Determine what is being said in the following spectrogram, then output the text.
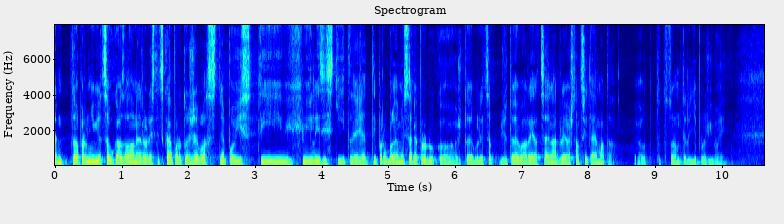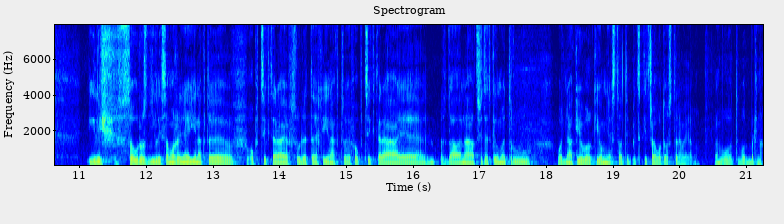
Ten, ta první věc se ukázala nerealistická, protože vlastně po jistý chvíli zjistíte, že ty problémy se reprodukují, že to je, velice, že to je variace na dvě až na tři témata, jo, to, to, co tam ty lidi prožívají. I když jsou rozdíly, samozřejmě jinak to je v obci, která je v Sudetech, jinak to je v obci, která je vzdálená 30 km od nějakého velkého města, typicky třeba od Ostravy jo, nebo od, od Brna.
